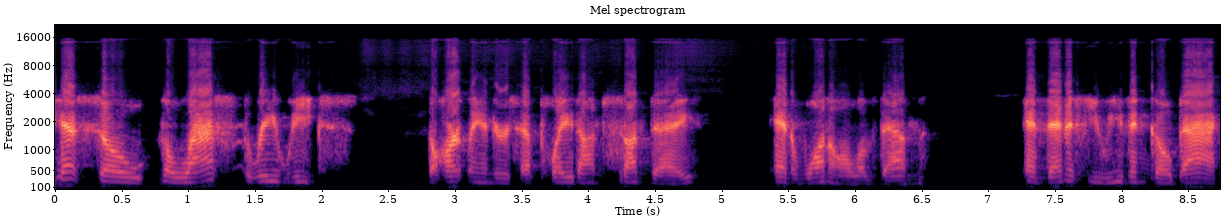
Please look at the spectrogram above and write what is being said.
Yes. Yeah, so the last three weeks the Heartlanders have played on Sunday and won all of them. And then if you even go back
